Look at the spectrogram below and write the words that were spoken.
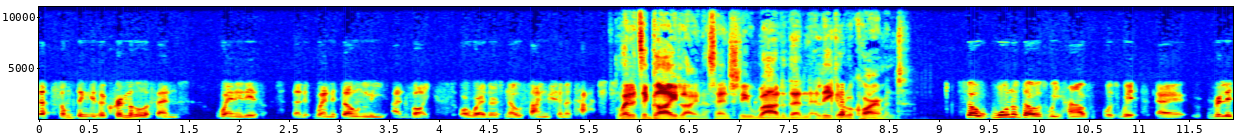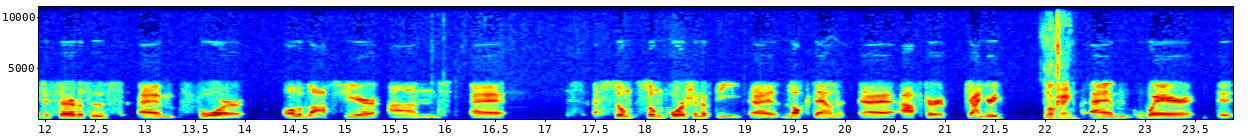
that something is a criminal offence when it isn't, that it, when it's only advice or where there's no sanction attached. well, it's a guideline essentially, rather than a legal requirement. So one of those we have was with uh, religious services um, for all of last year and uh, some some portion of the uh, lockdown uh, after January, Okay, um, where the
